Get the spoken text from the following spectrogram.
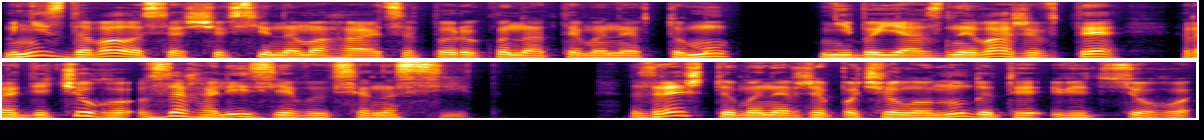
Мені здавалося, що всі намагаються переконати мене в тому, ніби я зневажив те, ради чого взагалі з'явився на світ. Зрештою, мене вже почало нудити від цього,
